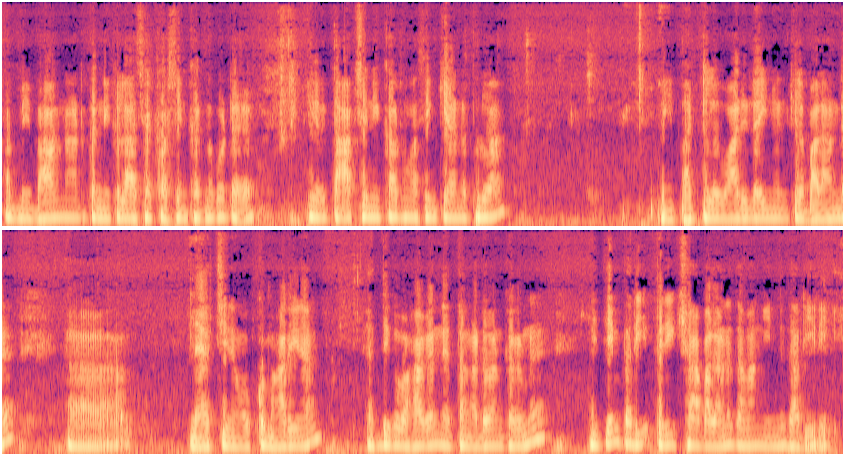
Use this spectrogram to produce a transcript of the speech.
අපි මේ භාවනාට කරන එකලාශයක් වශයෙන් කරනකොට ඒකට තාක්ෂණික කරුණු වශයෙන් කියන්න පුළුවන්. මේ පටල වාඩිලා ඉන්නවා කියලා බලන්න ලෑස්ති නම් ඔක්කොම හරිනම් ඇද්දික වහගන්න නැත්නම් අඩවන් කරන හිතෙන් පරීක්ෂා බලන්න තමන් ඉන්න ශරීරේ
